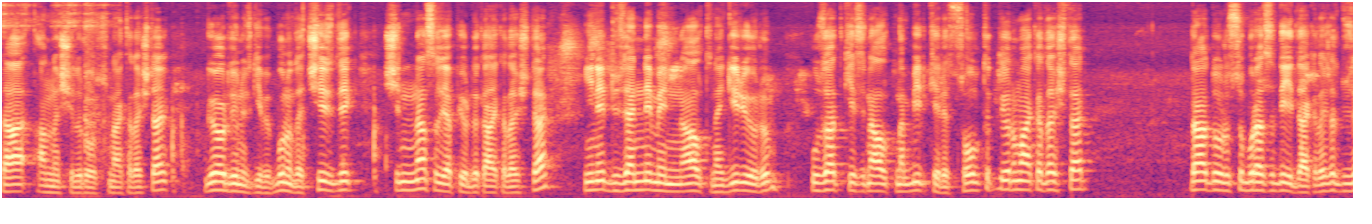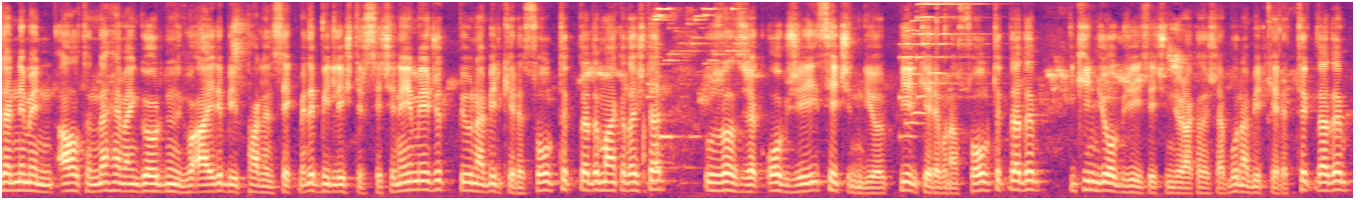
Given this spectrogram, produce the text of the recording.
daha anlaşılır olsun arkadaşlar. Gördüğünüz gibi bunu da çizdik. Şimdi nasıl yapıyorduk arkadaşlar? Yine düzenlemenin altına giriyorum. Uzat kesin altına bir kere sol tıklıyorum arkadaşlar. Daha doğrusu burası değildi arkadaşlar. Düzenlemenin altında hemen gördüğünüz gibi ayrı bir panel sekmede birleştir seçeneği mevcut. Buna bir kere sol tıkladım arkadaşlar. Uzatacak objeyi seçin diyor. Bir kere buna sol tıkladım. İkinci objeyi seçin diyor arkadaşlar. Buna bir kere tıkladım.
